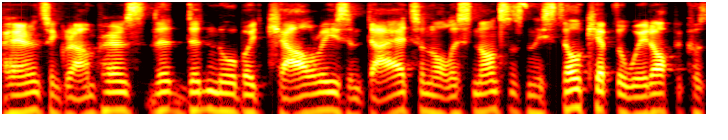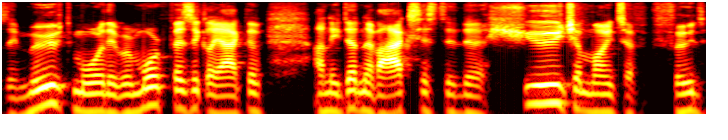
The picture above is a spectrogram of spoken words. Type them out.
parents and grandparents that didn't know about calories and diets and all this nonsense, and they still kept the weight off because they moved more, they were more physically active, and they didn't have access to the huge amounts of food.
